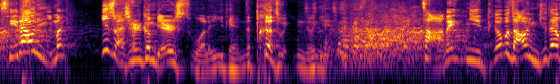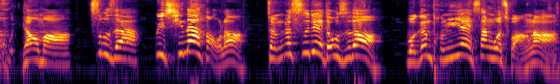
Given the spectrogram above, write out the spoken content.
谁知道你们一转身跟别人说了一天，这破嘴，你说你咋的？你得不着你就得毁掉吗？是不是？我给期待好了，整个世界都知道我跟彭于晏上过床了。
